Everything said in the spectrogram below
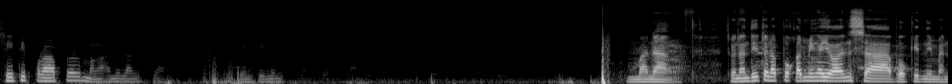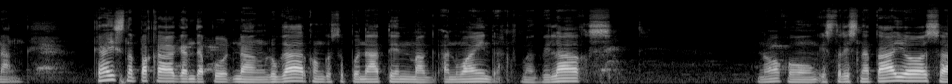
city proper, mga ano lang siya, 20 minutes lang po, malapit lang Manang. So nandito na po kami ngayon sa Bukid ni Manang. Guys, napakaganda po ng lugar kung gusto po natin mag-unwind, mag-relax. No, kung stress na tayo sa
